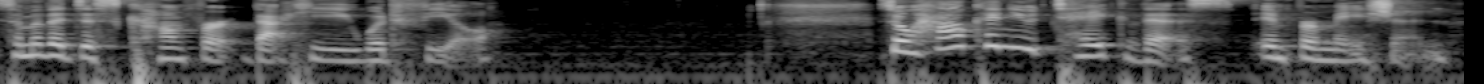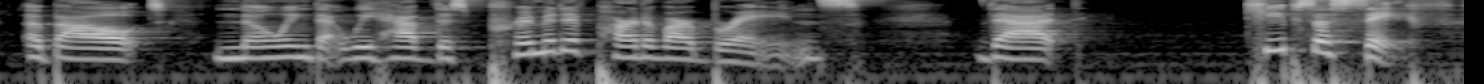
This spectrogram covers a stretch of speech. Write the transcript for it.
some of the discomfort that he would feel. So how can you take this information about knowing that we have this primitive part of our brains that keeps us safe,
